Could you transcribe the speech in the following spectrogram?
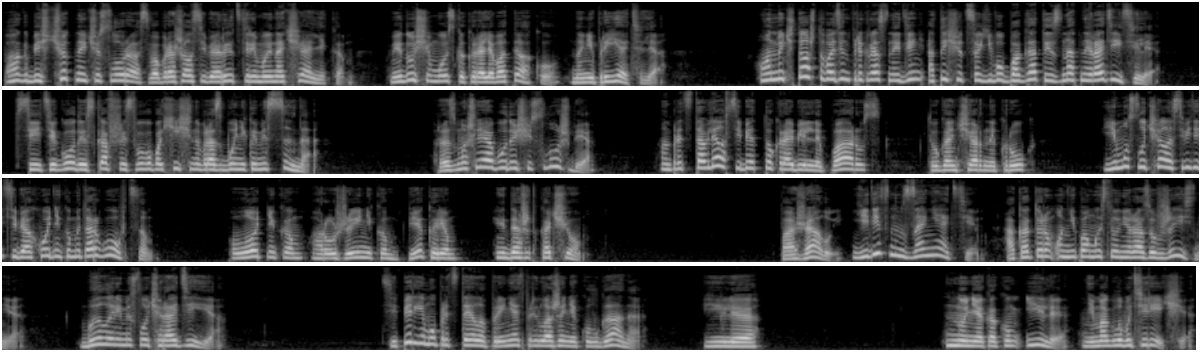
Пак бесчетное число раз воображал себя рыцарем и начальником, ведущим войско короля в атаку, на неприятеля. Он мечтал, что в один прекрасный день отыщутся его богатые и знатные родители, все эти годы искавшие своего похищенного разбойниками сына. Размышляя о будущей службе, он представлял себе то корабельный парус, то гончарный круг. Ему случалось видеть себя охотником и торговцем, плотником, оружейником, пекарем и даже ткачом. Пожалуй, единственным занятием, о котором он не помыслил ни разу в жизни, было ремесло чародея. Теперь ему предстояло принять предложение Кулгана или... Но ни о каком «или» не могло быть и речи.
